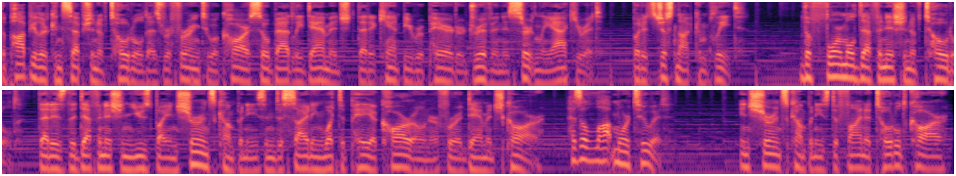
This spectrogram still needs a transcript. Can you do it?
The popular conception of totaled as referring to a car so badly damaged that it can't be repaired or driven is certainly accurate, but it's just not complete. The formal definition of totaled, that is, the definition used by insurance companies in deciding what to pay a car owner for a damaged car, has a lot more to it. Insurance companies define a totaled car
